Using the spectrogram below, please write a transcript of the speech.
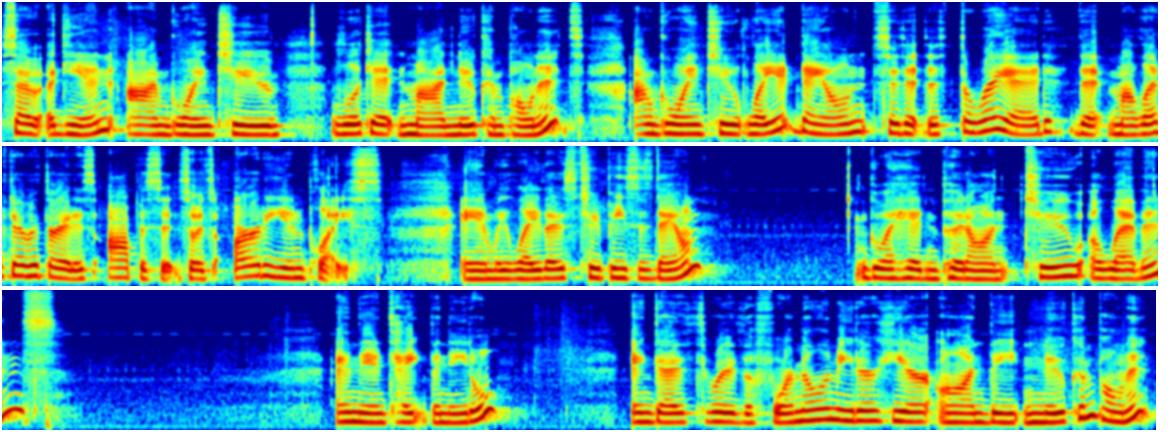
So again, I'm going to look at my new component. I'm going to lay it down so that the thread, that my leftover thread is opposite, so it's already in place. And we lay those two pieces down. Go ahead and put on two 11s and then take the needle and go through the 4 millimeter here on the new component.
